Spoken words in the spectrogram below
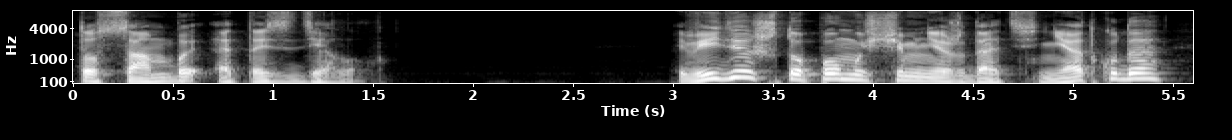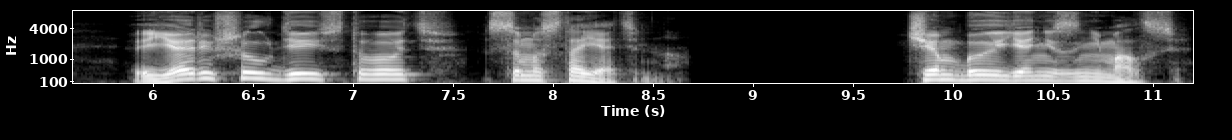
то сам бы это сделал. Видя, что помощи мне ждать неоткуда, я решил действовать самостоятельно. Чем бы я ни занимался,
